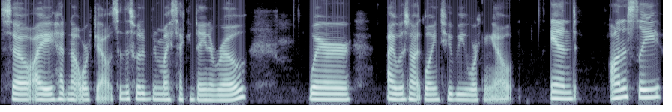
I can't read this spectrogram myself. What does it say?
So I had not worked out. So this would have been my second day in a row where I was not going to be working out. And honestly,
